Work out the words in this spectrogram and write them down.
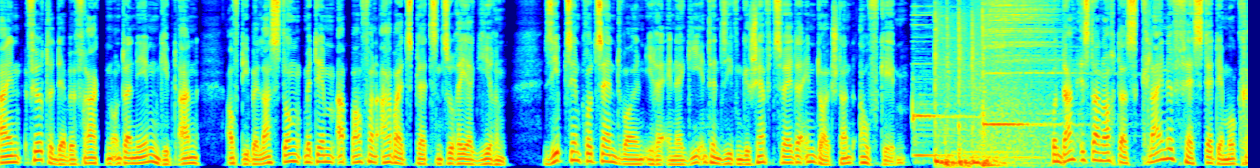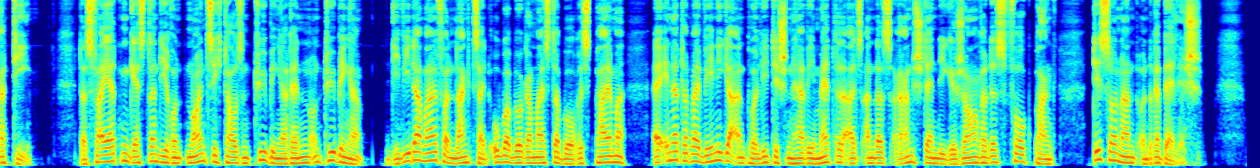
Ein Viertel der befragten Unternehmen gibt an, auf die Belastung mit dem Abbau von Arbeitsplätzen zu reagieren. 17 Prozent wollen ihre energieintensiven Geschäftsfelder in Deutschland aufgeben. Und dann ist da noch das kleine Fest der Demokratie. Das feierten gestern die rund 90.000 Tübingerinnen und Tübinger. Die Wiederwahl von Langzeit-Oberbürgermeister Boris Palmer erinnert dabei weniger an politischen Heavy Metal als an das randständige Genre des Folkpunk dissonant und rebellisch.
